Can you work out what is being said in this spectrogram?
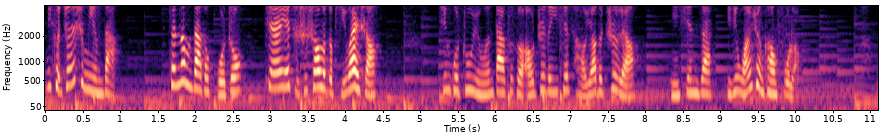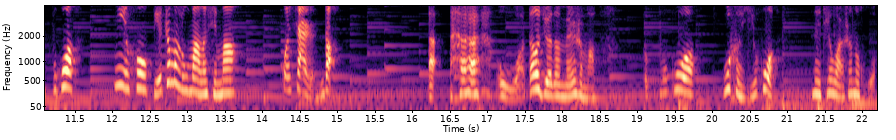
你可真是命大，在那么大的火中，竟然也只是烧了个皮外伤。经过朱允文大哥哥熬制的一些草药的治疗，你现在已经完全康复了。不过，你以后别这么鲁莽了，行吗？怪吓人的。啊，哈哈，我倒觉得没什么。不过，我很疑惑。那天晚上的火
